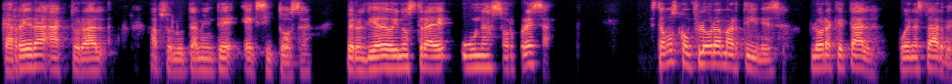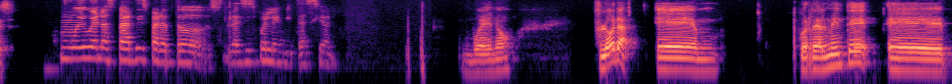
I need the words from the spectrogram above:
carrera actoral absolutamente exitosa. Pero el día de hoy nos trae una sorpresa. Estamos con Flora Martínez. Flora, ¿qué tal? Buenas tardes. Muy buenas tardes para todos. Gracias por la invitación. Bueno, Flora, em, pues realmente, eh,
